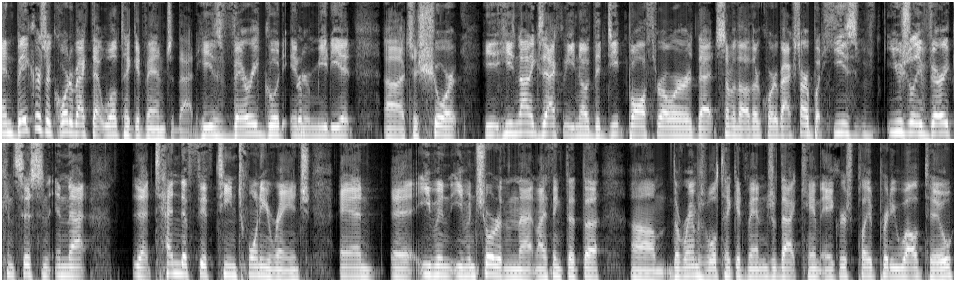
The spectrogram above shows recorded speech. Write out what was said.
And Baker's a quarterback that will take advantage of that. He's very good intermediate uh, to short. He, he's not exactly you know the deep ball thrower that some of the other quarterbacks are, but he's usually very consistent in that that 10 to 15 20 range and uh, even even shorter than that. And i think that the um, the rams will take advantage of that. Cam akers played pretty well too.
